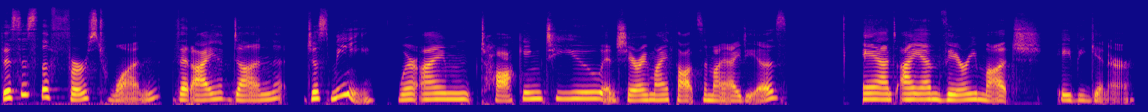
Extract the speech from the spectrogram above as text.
This is the first one that I have done just me, where I'm talking to you and sharing my thoughts and my ideas. And I am very much a beginner.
